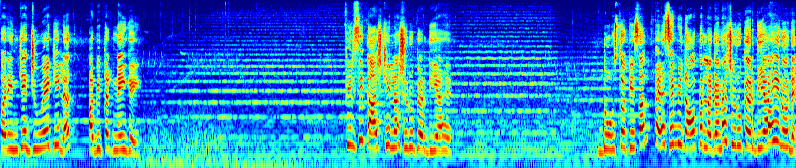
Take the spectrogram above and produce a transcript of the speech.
पर इनके जुए की लत अभी तक नहीं गई। फिर से ताश खेलना शुरू कर दिया है। दोस्तों के साथ पैसे भी दाव पर लगाना शुरू कर दिया है इन्होंने।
